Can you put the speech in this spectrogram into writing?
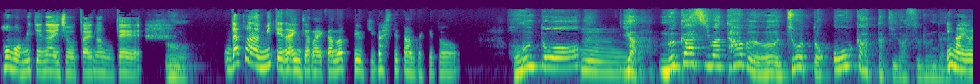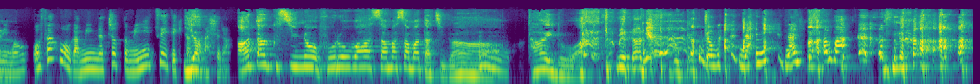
ほぼ見てない状態なので、うんだから見てないんじゃないかなっていう気がしてたんだけど。本当、うん、いや昔は多分ちょっと多かった気がするんだよ、ね、今よりも？お作法がみんなちょっと身についてきたのかしら？私のフォロワー様様たちが、うん。態度を改められるのか。ど何何様？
